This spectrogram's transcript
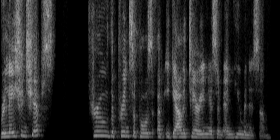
relationships through the principles of egalitarianism and humanism.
